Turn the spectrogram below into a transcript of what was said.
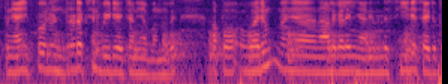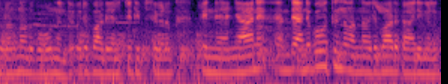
അപ്പോൾ ഞാൻ ഇപ്പോൾ ഒരു ഇൻട്രൊഡക്ഷൻ വീഡിയോ ആയിട്ടാണ് ഞാൻ വന്നത്. അപ്പോൾ വരും നാളുകളിൽ ഞാൻ ഇതിന്റെ സീരിയസ് ആയിട്ട് തുടർന്നുകൊണ്ട് പോകുന്നുണ്ട്. ഒരുപാട് ഹെൽത്ത് ടിപ്സുകളും പിന്നെ ഞാൻ എന്റെ അനുഭവത്തിൽ നിന്ന് വന്ന ഒരുപാട് കാര്യങ്ങളും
